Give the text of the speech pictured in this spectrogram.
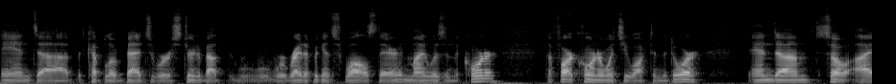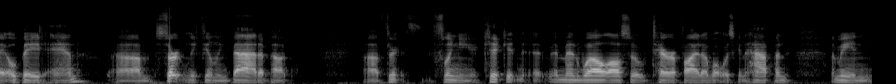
And uh, a couple of beds were strewn about, were right up against walls there, and mine was in the corner, the far corner once you walked in the door. And um, so I obeyed Anne, um, certainly feeling bad about uh, th- flinging a kick at, Manuel, also terrified of what was going to happen. I mean,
